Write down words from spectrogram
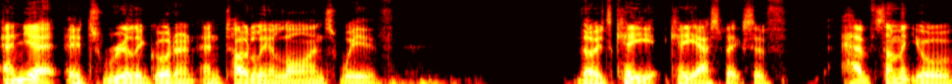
and yeah, it's really good and, and totally aligns with those key key aspects of have some of your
